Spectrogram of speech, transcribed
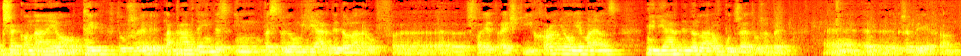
przekonają tych, którzy naprawdę inwestują miliardy dolarów e, w swoje treści i chronią je mając miliardy dolarów budżetu, żeby, żeby je chronić.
